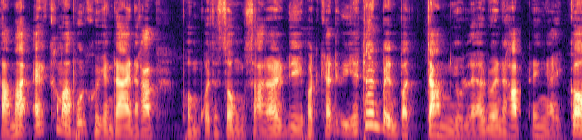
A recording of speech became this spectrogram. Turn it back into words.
สามารถ add เข้ามาพูดคุยกันได้นะครับผมก็จะส่งสาระดีๆพอดแคสต์ดีๆให้ท่านเป็นประจำอยู่แล้วด้วยนะครับถ้าอย่างไรก็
